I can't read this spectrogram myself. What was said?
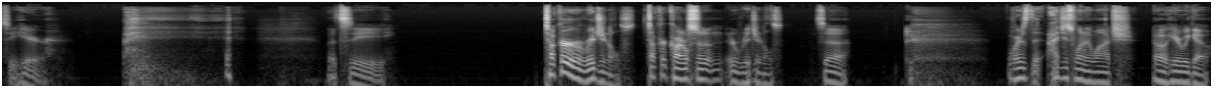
see here. Let's see. Tucker Originals. Tucker Carlson Originals. It's uh Where's the I just want to watch Oh, here we go.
